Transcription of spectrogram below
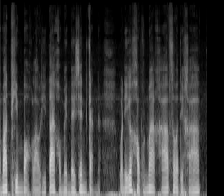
สามารถพิมพ์บอกเราที่ใต้คอมเมนต์ได้เช่นกัน วันนี้ก็ขอบคุณมากครับ สวัสดีครับ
